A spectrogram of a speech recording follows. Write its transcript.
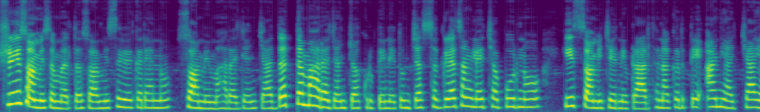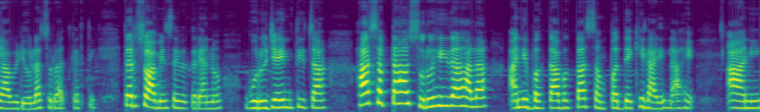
श्री स्वामी समर्थ स्वामी सेवेकऱ्यांनो स्वामी महाराजांच्या दत्त महाराजांच्या कृपेने तुमच्या सगळ्या चांगल्या इच्छा पूर्ण हो. हीच स्वामीचरणी प्रार्थना करते आणि आजच्या या व्हिडिओला सुरुवात करते. तर स्वामी सेवेकऱ्यांनो गुरुजयंतीचा हा सप्ताह सुरूही झाला आणि बघता बघता संपत देखील आलेला आहे. आणि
